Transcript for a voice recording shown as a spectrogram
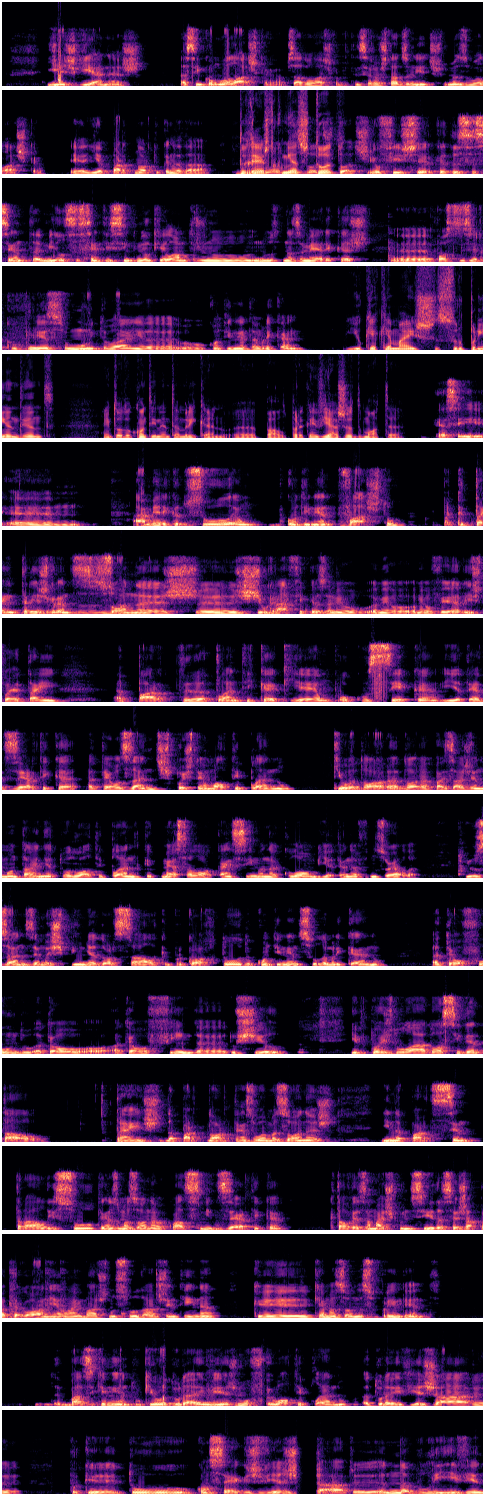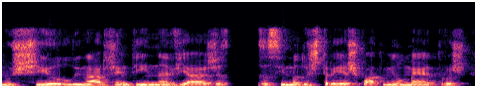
e as Guianas, assim como o Alasca, apesar do Alasca pertencer aos Estados Unidos, mas o Alasca é, e a parte norte do Canadá. De resto, todos conheces todos? Todos. Eu fiz cerca de 60 mil, 65 mil quilómetros no, no, nas Américas. Uh, posso dizer que conheço muito bem uh, o continente americano. E o que é que é mais surpreendente em todo o continente americano, uh, Paulo, para quem viaja de moto? É assim, a América do Sul é um continente vasto, que tem três grandes zonas geográficas, a meu, a, meu, a meu ver, isto é, tem a parte atlântica, que é um pouco seca e até desértica, até aos Andes. Depois tem um altiplano que eu adoro, adoro a paisagem de montanha, todo o altiplano que começa logo cá em cima na Colômbia até na Venezuela. E os Andes é uma espinha dorsal que percorre todo o continente sul-americano até ao fundo, até ao, até ao fim da, do Chile. E depois do lado ocidental, tens da parte norte tens o Amazonas e na parte central e sul tens uma zona quase semidesértica, que talvez a mais conhecida seja a Patagónia, lá embaixo no sul da Argentina, que, que é uma zona surpreendente. Basicamente, o que eu adorei mesmo foi o altiplano, adorei viajar porque tu consegues viajar eh, na Bolívia, no Chile e na Argentina, viajas acima dos 3, 4 mil metros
